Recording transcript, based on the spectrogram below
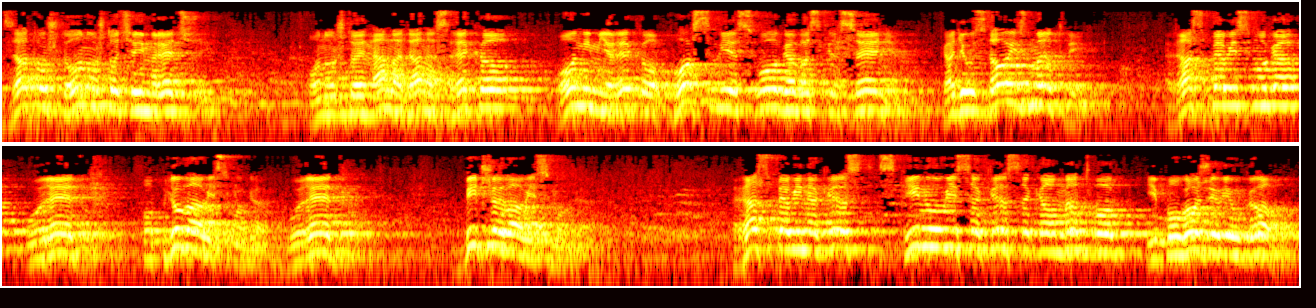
Zato što ono što će im reći, ono što je nama danas rekao, on im je rekao poslije svoga vaskrsenja, kad je ustao iz mrtvih, raspeli smo ga u redu, popljuvali smo ga u redu, bičevali smo ga, raspeli na krst, skinuli sa krsta kao mrtvog i položili u grob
